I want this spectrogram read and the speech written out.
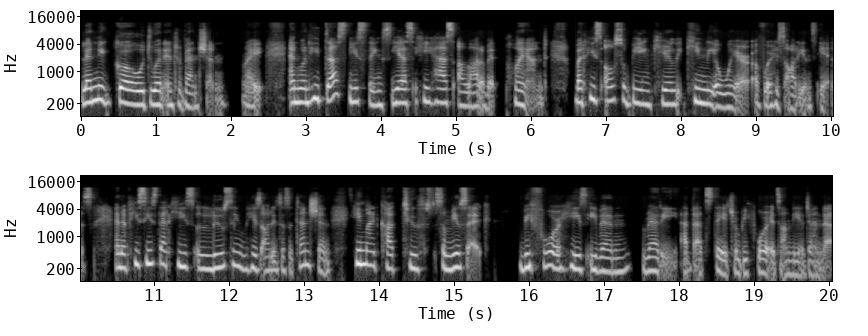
let me go do an intervention right? And when he does these things, yes, he has a lot of it planned, but he's also being keenly, keenly aware of where his audience is. And if he sees that he's losing his audience's attention, he might cut to some music before he's even ready at that stage or before it's on the agenda.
